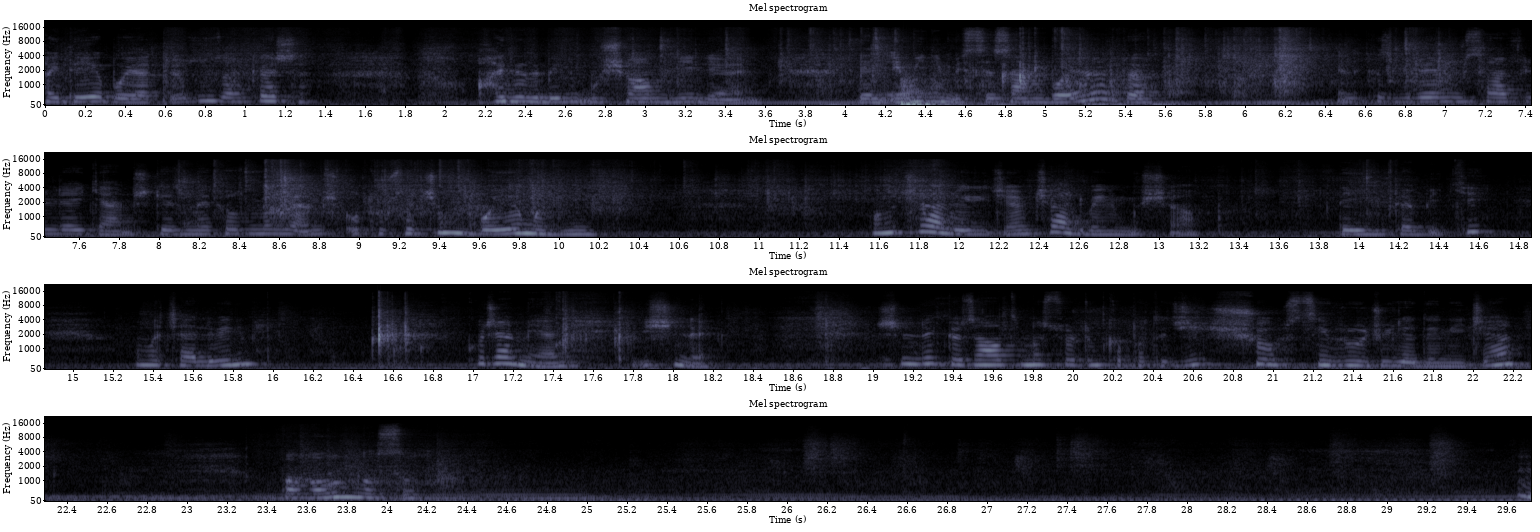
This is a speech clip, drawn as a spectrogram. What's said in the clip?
Ayda'ya boyat diyorsunuz arkadaşlar. Ayda da benim uşağım değil yani. Yani eminim istesem boyar da. Yani kız buraya misafirliğe gelmiş, gezmeye tozmaya gelmiş. Otur saçımı boya mı diyeyim. Onu Charlie diyeceğim. Charlie benim uşağım. Değil tabii ki. Ama Charlie benim kocam yani. İşi ne? Şimdi göz altıma sürdüm kapatıcıyı. Şu sivri ucuyla deneyeceğim. Bakalım nasıl. Hmm.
